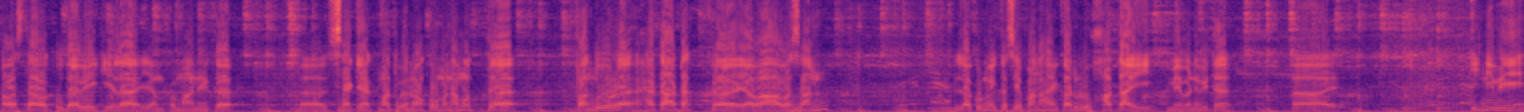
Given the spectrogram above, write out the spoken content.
අවස්ථාවක් උදාවේ කියලා යම් ප්‍රමාණයක අ, සැකයක් මතු වෙනවා. කොහොම නමුත් අ, පන්දුවර 68ක් යව අවසන් ලකුණු 150යි කඩලු 7යි මේ වන විට අ, ඉනිමේ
